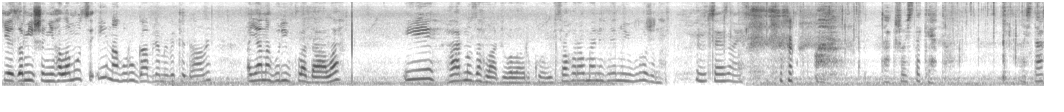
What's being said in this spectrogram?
ті замішані галамуци і на гору габлями викидали. А я на горі вкладала і гарно загладжувала рукою. Вся гора в мене глиною вложена. Ну це я знаю. Так, щось таке то. Ось так.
